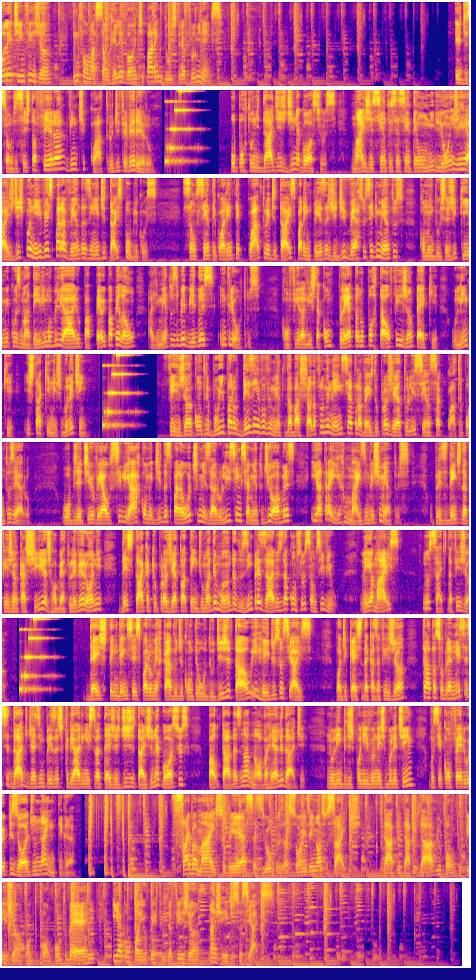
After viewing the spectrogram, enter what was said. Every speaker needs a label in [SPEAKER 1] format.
[SPEAKER 1] Boletim Firjan. Informação relevante para a indústria fluminense. Edição de sexta-feira, 24 de fevereiro. Oportunidades de negócios. Mais de 161 milhões de reais disponíveis para vendas em editais públicos. São 144 editais para empresas de diversos segmentos, como indústrias de químicos, madeira e imobiliário, papel e papelão, alimentos e bebidas, entre outros. Confira a lista completa no portal Firjan PEC. O link está aqui neste boletim. Firjan contribui para o desenvolvimento da Baixada Fluminense através do projeto Licença 4.0. O objetivo é auxiliar com medidas para otimizar o licenciamento de obras e atrair mais investimentos. O presidente da Firjan Caxias, Roberto Leveroni, destaca que o projeto atende uma demanda dos empresários da construção civil. Leia mais no site da Firjan. 10 tendências para o mercado de conteúdo digital e redes sociais. Podcast da Casa Firjan trata sobre a necessidade de as empresas criarem estratégias digitais de negócios pautadas na nova realidade. No link disponível neste boletim, você confere o episódio na íntegra. Saiba mais sobre essas e outras ações em nosso site www.firjan.com.br e acompanhe o perfil da Firjan nas redes sociais.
